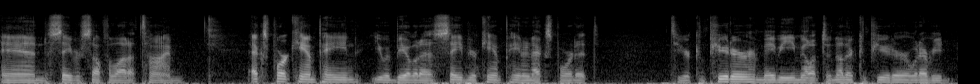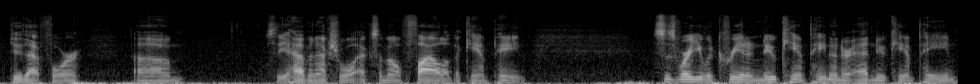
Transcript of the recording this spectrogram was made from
and save yourself a lot of time export campaign, you would be able to save your campaign and export it to your computer, maybe email it to another computer, whatever you do that for. Um, so you have an actual XML file of the campaign. This is where you would create a new campaign under Add New Campaign.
